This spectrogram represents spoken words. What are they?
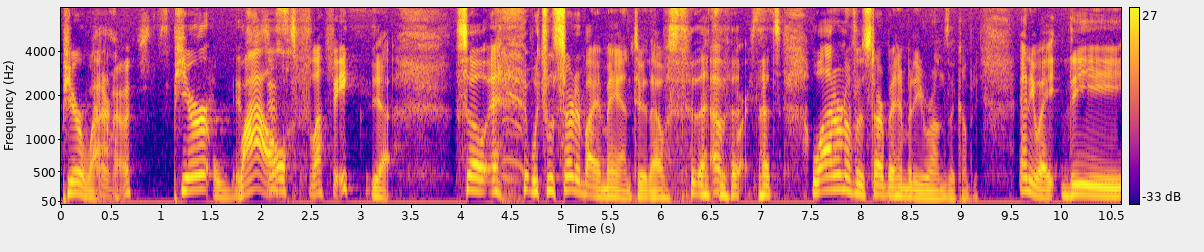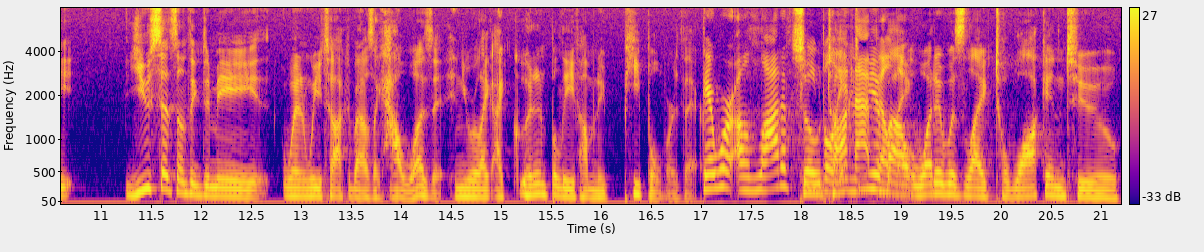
Pure Wow. I don't know. It's just, Pure it's Wow. just fluffy. Yeah. So, which was started by a man too. That was that's Of the- course. that's well, I don't know if it was started by him, but he runs the company. Anyway, the you said something to me when we talked about. it. I was like, "How was it?" And you were like, "I couldn't believe how many people were there." There were a lot of people. So, talk in to me building. about what it was like to walk into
